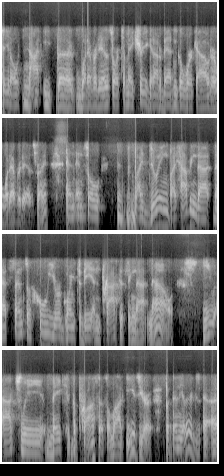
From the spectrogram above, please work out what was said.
to you know not eat the whatever it is or to make sure you get out of bed and go work out or whatever it is, right? And and so by doing by having that that sense of who you're going to be and practicing that now you actually make the process a lot easier but then the other ex- uh,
